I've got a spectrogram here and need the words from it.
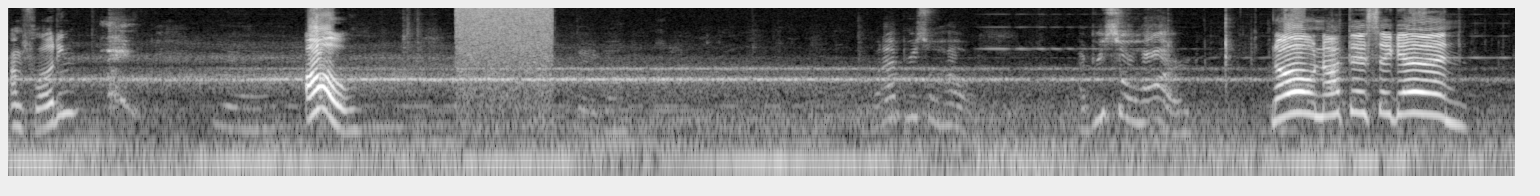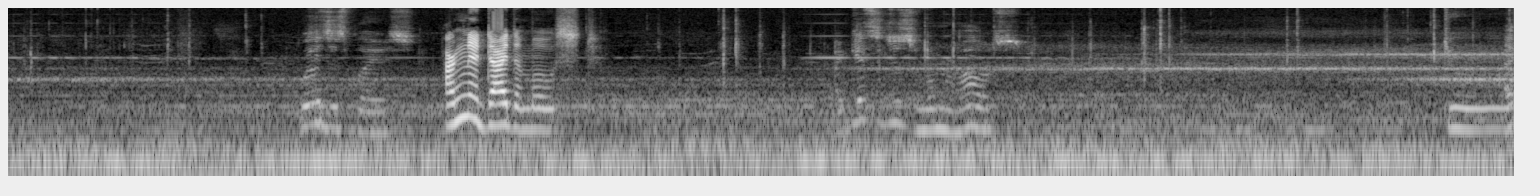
I'm floating? yeah. Oh! There you go. Why did I breathe so hard? I breathe so hard. No, not this again! What is this place? I'm gonna die the most. I guess it's just a normal house. Dude. I,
